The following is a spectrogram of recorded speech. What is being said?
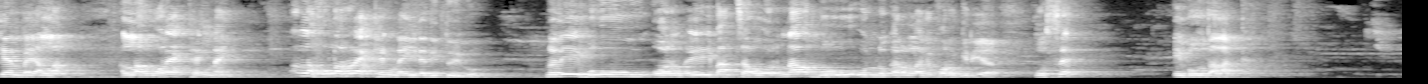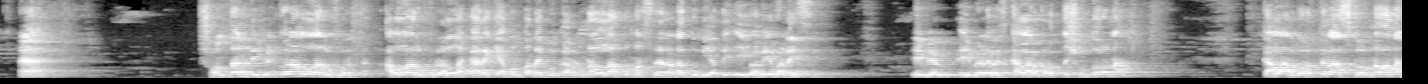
কেন ভাই? আল্লাহ আল্লাহ ওর এক ঠ্যাং নাই, আল্লাহ ফোলারও এক ঠ্যাং নাই, এটা দিতে হইব। নাহলে এই বউ ওর, এই বাচ্চা ওর না, বউ অন্য কারোর লাগে পরক্রিয়া করছে, এই বউ তালাক। হ্যাঁ? সন্তান ডিপেন্ড করে আল্লাহর উপর আল্লাহর উপর আল্লাহ কারে কেমন বানাইবো? কারণ আল্লাহ তোমার চেহারাটা দুনিয়াতে এইভাবেই বানাইছে। এইভাবে এইভাবে কালার করতে সুন্দরও না কালার করতে রাজকন্যাও না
